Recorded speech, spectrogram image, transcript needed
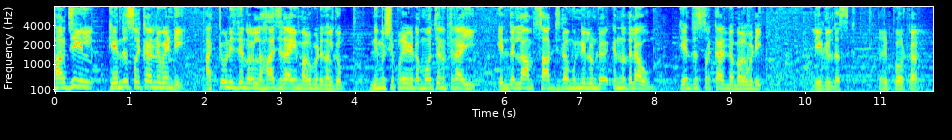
ഹർജിയിൽ കേന്ദ്ര സർക്കാരിന് വേണ്ടി അറ്റോർണി ജനറൽ ഹാജരായി മറുപടി നൽകും. നിമിഷപ്രിയയുടെ മോചനത്തിനായി എന്തെല്ലാം സാധ്യത മുന്നിലുണ്ട് എന്നതിലാവും കേന്ദ്ര സർക്കാരിന്റെ മറുപടി. ലീഗൽ ഡെസ്ക് റിപ്പോർട്ടർ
